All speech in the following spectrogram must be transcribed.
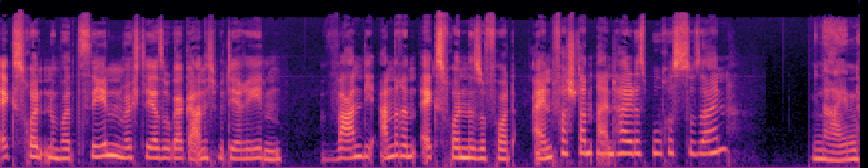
Ex-Freund Nummer 10 möchte ja sogar gar nicht mit dir reden. Waren die anderen Ex-Freunde sofort einverstanden, ein Teil des Buches zu sein? Nein.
